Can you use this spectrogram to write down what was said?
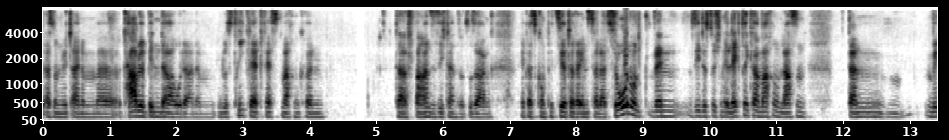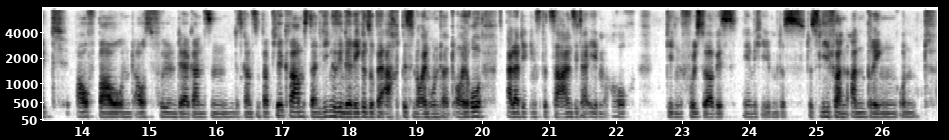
also mit einem äh, Kabelbinder oder einem Industrieklett festmachen können. Da sparen Sie sich dann sozusagen etwas kompliziertere Installation. Und wenn Sie das durch einen Elektriker machen lassen, dann mit Aufbau und Ausfüllen der ganzen, des ganzen Papierkrams, dann liegen sie in der Regel so bei 800 bis 900 Euro. Allerdings bezahlen sie da eben auch den Full Service, nämlich eben das, das Liefern, Anbringen und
